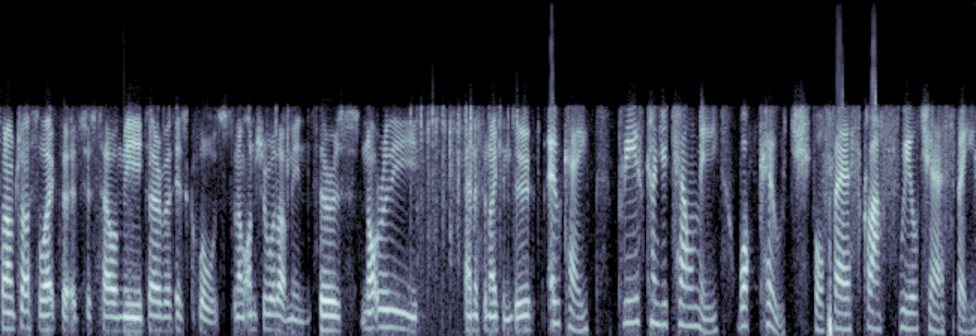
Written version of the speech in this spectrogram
When I'm trying to select it, it's just telling me service is closed, and I'm unsure what that means. There's not really anything I can do. Okay. Please can you tell me what coach for first class wheelchair space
